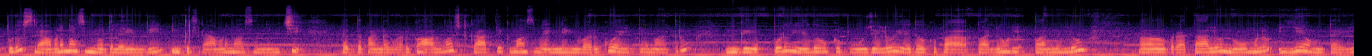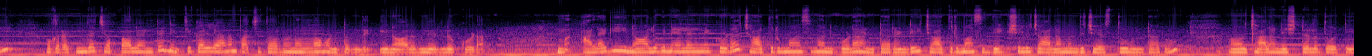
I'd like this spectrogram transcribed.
ఇప్పుడు శ్రావణ మాసం మొదలైంది. ఇంకా శ్రావణ మాసం నుంచి పెద్ద పండగ వరకు ఆల్మోస్ట్ కార్తీక మాసం ఎండింగ్ వరకు అయితే మాత్రం ఇంకా ఎప్పుడు ఏదో ఒక పూజలు ఏదో ఒక ప పనులు పనులు వ్రతాలు నోములు ఇవే ఉంటాయి. ఒక రకంగా చెప్పాలంటే నిత్య కళ్యాణం పచ్చతరుణంలా ఉంటుంది ఈ నాలుగు నెలలు కూడా. అలాగే ఈ నాలుగు నెలల్ని కూడా చాతుర్మాసం అని కూడా అంటారండి. చాతుర్మాస దీక్షలు చాలామంది చేస్తూ ఉంటారు. చాలా నిష్టలతోటి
